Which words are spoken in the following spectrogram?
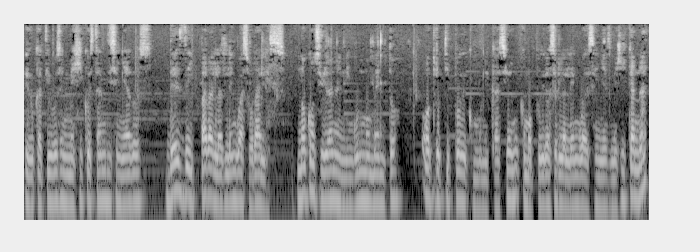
educativos en México están diseñados desde y para las lenguas orales. No consideran en ningún momento otro tipo de comunicación como pudiera ser la lengua de señas mexicana,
